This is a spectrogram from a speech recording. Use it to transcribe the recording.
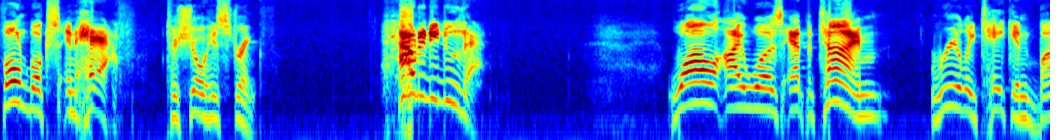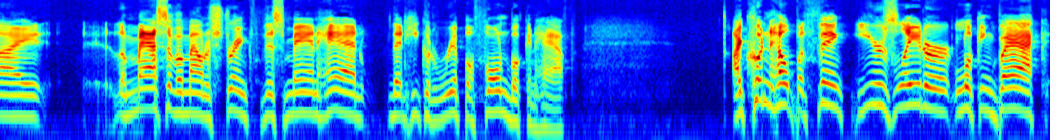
phone books in half to show his strength. How did he do that? While I was at the time really taken by the massive amount of strength this man had that he could rip a phone book in half, I couldn't help but think years later, looking back,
